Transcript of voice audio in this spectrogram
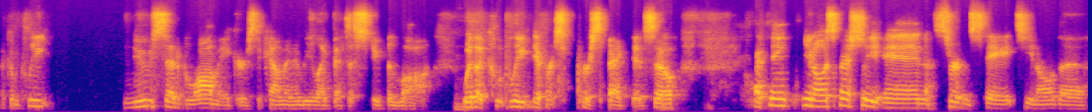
a complete new set of lawmakers to come in and be like, that's a stupid law mm-hmm. with a complete different perspective. So I think, you know, especially in certain states, you know, the,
